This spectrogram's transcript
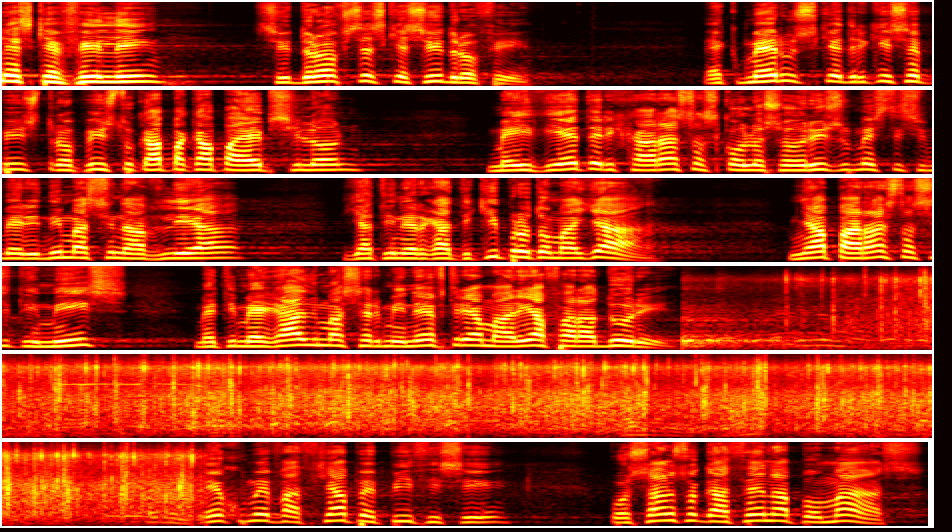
Φίλες και φίλοι, συντρόφισσες και σύντροφοι, εκ μέρους της Κεντρικής Επιστροπής του ΚΚΕ, με ιδιαίτερη χαρά σας κολοσορίζουμε στη σημερινή μας συναυλία για την Εργατική Πρωτομαγιά, μια παράσταση τιμής με τη μεγάλη μας ερμηνεύτρια Μαρία Φαραντούρη. Έχουμε βαθιά πεποίθηση πως αν στον καθένα από εμάς,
